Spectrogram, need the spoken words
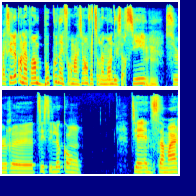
que c'est là qu'on apprend beaucoup d'informations, en fait, sur le monde Ouais. des sorciers, Mhm. sur... tu sais, c'est là qu'on... Tu sais, elle dit sa mère...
